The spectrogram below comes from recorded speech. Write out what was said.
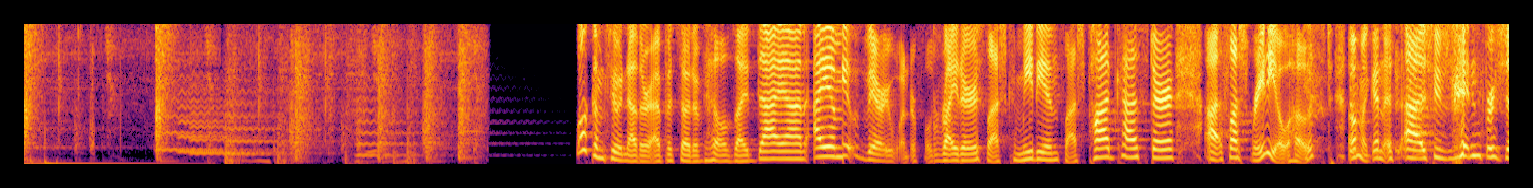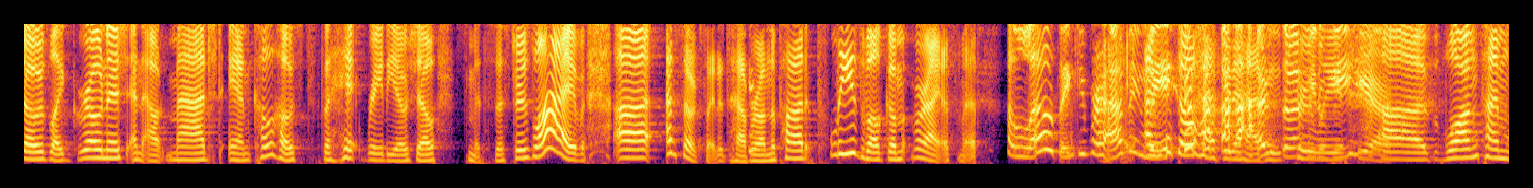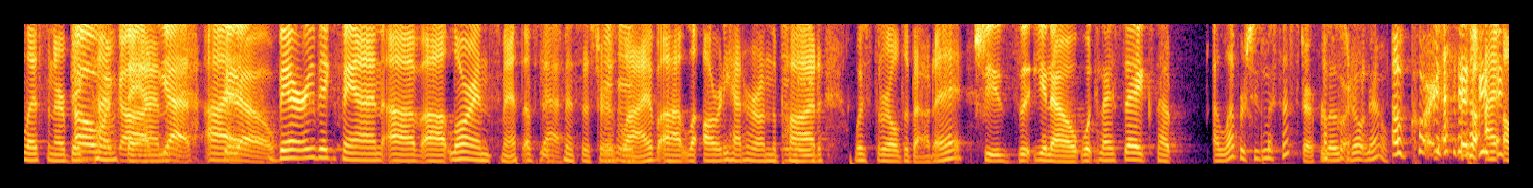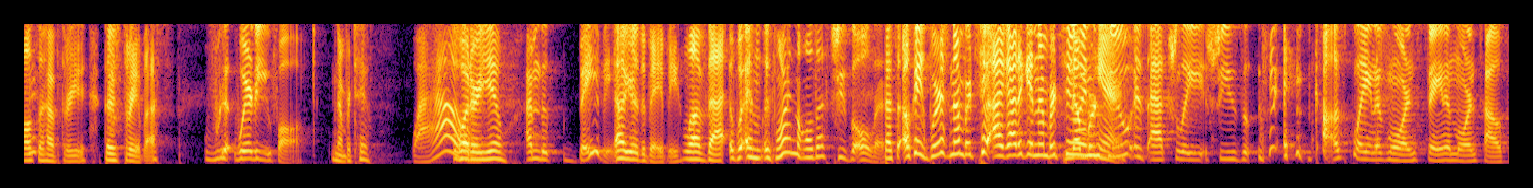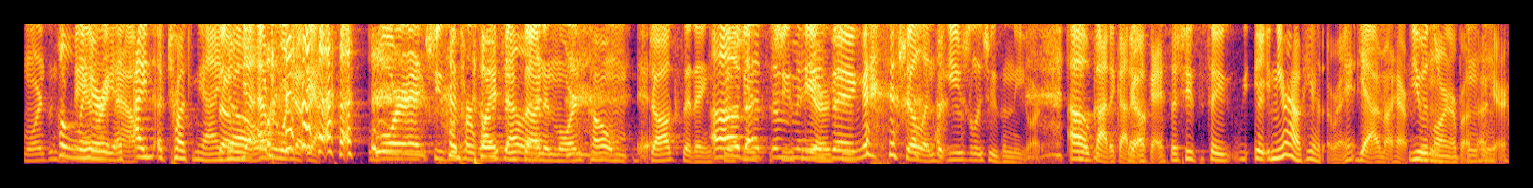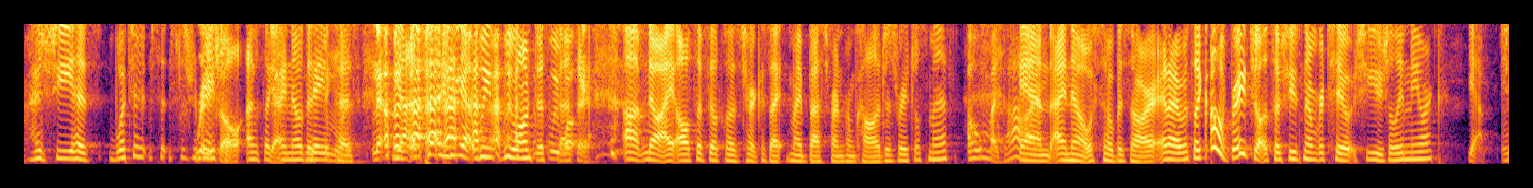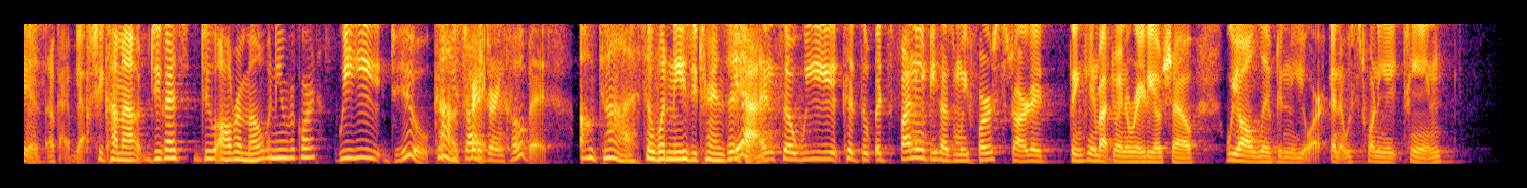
Welcome to another episode of Hills I Die On. I am a very wonderful writer slash comedian slash podcaster uh, slash radio host. Oh my goodness. Uh, she's written for shows like Grownish and Outmatched and co-hosts the hit radio show Smith Sisters Live. Uh, I'm so excited to have her on the pod. Please welcome Mariah Smith. Hello, thank you for having me. I'm so happy to have I'm you. so truly. happy to be here. Uh, longtime listener, big Oh time God, fan. yes, Uh, ditto. Very big fan of uh, Lauren Smith of Yes. Mm-hmm. Smith Sisters Live. Uh, l- already had her on the pod. Was thrilled about it. She's, you know, what can I say? Except I love her. She's my sister. For those who don't know, Of course. so I also have three. There's three of us. Where do you fall? Number two. Wow. What are you? I'm the baby. Oh, you're the baby. Love that. And is Lauren the oldest? She's the oldest. That's okay. Where's number two? I got to get number two Number in here. two is actually she's cosplaying as Lauren, staying in Lauren's house. Lauren's in Hilarious. Japan right now. I trust me. I So know. yeah, everyone knows. Yeah, Lauren. She's with I'm her so wife jealous. and son in Lauren's home, dog sitting. So Oh, she's that's she's here. amazing. She's chilling, but usually she's in New York. Oh, got it, got it. Yeah. Okay, so she's so and you're out here though, right? Yeah, I'm out here. You and Mhm. Lauren are both out here. Has she has what's her sister Rachel? Rachel. I was like, Yes. I know this Nameless. because No. yes, yeah, we, we won't discuss won't, her. Um, no, I also feel close to her because my best friend from college is Rachel Smith. Oh my god. And I know it was so bizarre, and I was like, "Oh, Rachel." So she's number two. She usually in New York. yeah, She mhm. is okay. Yeah, She come out. Do you guys do all remote when you record? we do because Oh, we started great. during COVID. Oh, duh. So what an easy transition. Yeah, and so we because it's funny because when we first started thinking about doing a radio show, we all lived in New York, and it was 2018.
